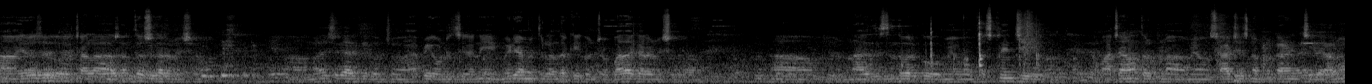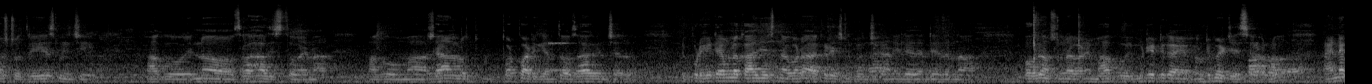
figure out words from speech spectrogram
ఆ, ఈరోజు చాలా సంతోషకరమైన విషయం. మహేష్ గారికి కొంచెం హ్యాపీగా ఉండొచ్చు కానీ మీడియా మిత్రులందరికీ కొంచెం బాధాకరమైన విషయం. నాకు తెలిసినంత వరకు మేము ఫస్ట్ నుంచి మా ఛానల్ తరఫున మేము స్టార్ట్ చేసినప్పుడు కాడి నుంచి ఆల్మోస్ట్ త్రీ ఇయర్స్ నుంచి మాకు ఎన్నో సలహాలు ఇస్తూ ఆయన మాకు మా ఛానల్ తోడ్పాటుకి ఎంతో సహకరించారు. ఇప్పుడు ఏ టైంలో కాల్ చేసినా కూడా అక్రిడేషన్ గురించి కానీ లేదంటే ఏదైనా ప్రోగ్రామ్స్ ఉన్నా కానీ మాకు ఇమీడియట్గా ఇంటిమేట్ చేసేవాళ్ళు. ఆయనే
